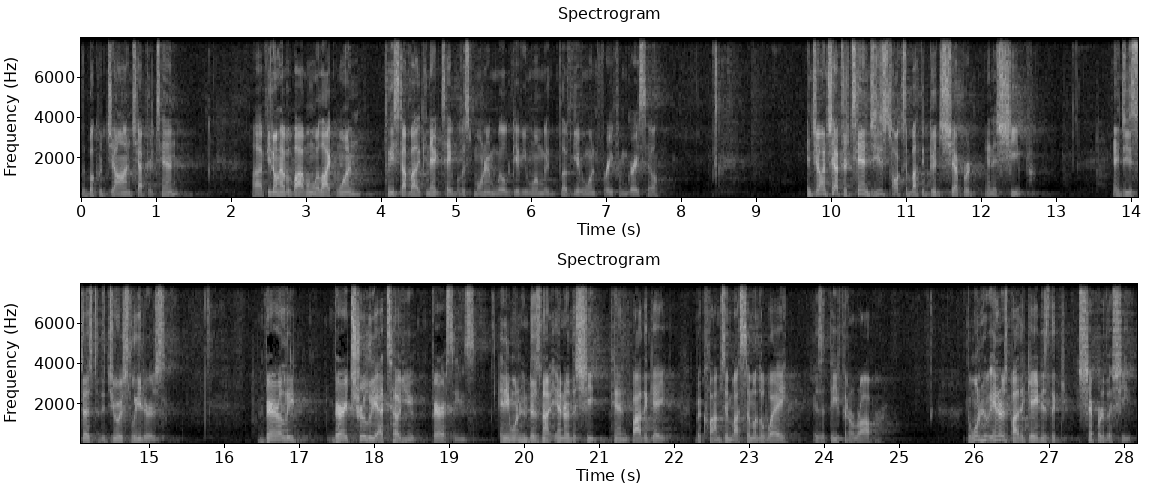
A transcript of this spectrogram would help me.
the book of John, chapter 10. Uh, if you don't have a Bible and would like one, please stop by the Connect table this morning. We'll give you one. We'd love to give you one free from Grace Hill. In John chapter 10, Jesus talks about the good shepherd and his sheep. And Jesus says to the Jewish leaders, Verily, very truly, I tell you, Pharisees, anyone who does not enter the sheep pen by the gate, but climbs in by some other way, is a thief and a robber. The one who enters by the gate is the shepherd of the sheep.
